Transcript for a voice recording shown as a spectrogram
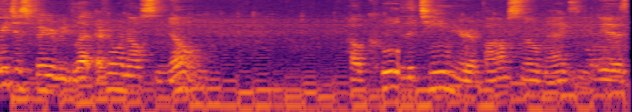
We just figured we'd let everyone else know how cool the team here at Bomb Snow Magazine is.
